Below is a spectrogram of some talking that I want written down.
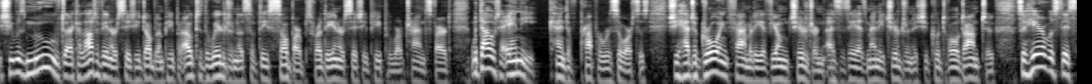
she was moved, like a lot of inner city Dublin people, out to the wilderness of these suburbs where the inner city people were transferred without any kind of proper resources. She had a growing family of young children, as I say, as many children as she could hold on to. So here was this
